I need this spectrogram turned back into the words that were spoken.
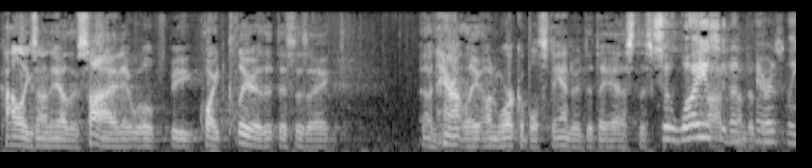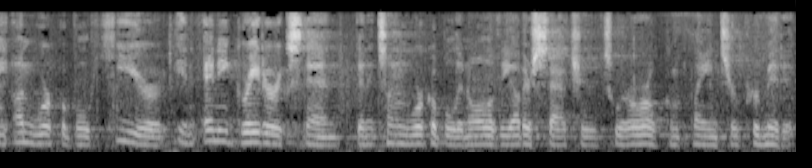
colleagues on the other side, it will be quite clear that this is a inherently unworkable standard that they asked this. So why is it inherently unworkable here in any greater extent than it's unworkable in all of the other statutes where oral complaints are permitted?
